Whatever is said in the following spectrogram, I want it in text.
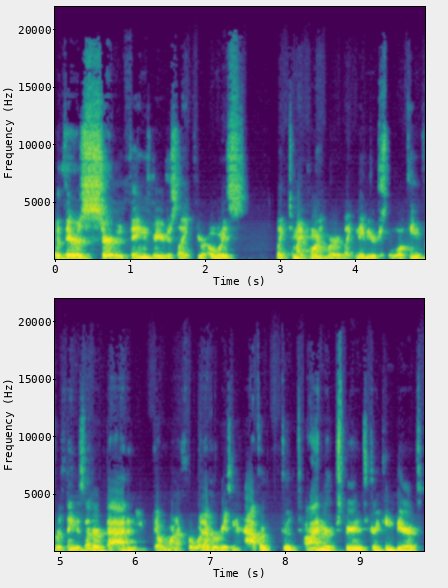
But there's certain things where you're just like you're always like to my point where like maybe you're just looking for things that are bad and you don't want to for whatever reason have a good time or experience drinking beers.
